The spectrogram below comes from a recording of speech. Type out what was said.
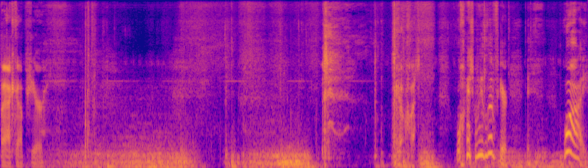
back up here. God, why do we live here? Why?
